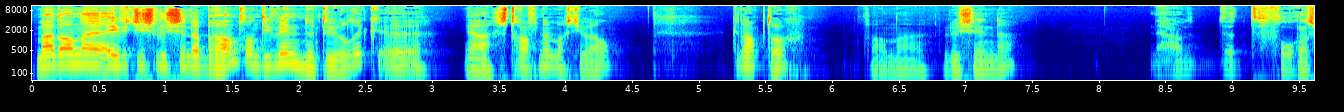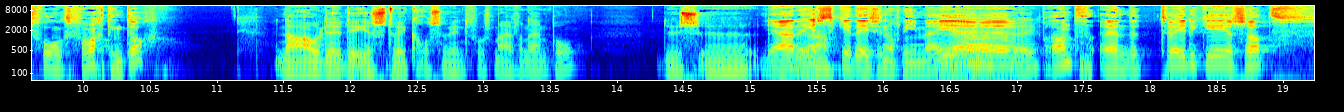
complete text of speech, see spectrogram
Maar dan eventjes Lucinda Brandt, want die wint natuurlijk. Ja, strafnummertje wel. Knap toch? Van Lucinda. Nou, dat volgens, volgens verwachting toch? Nou, de, de eerste twee crossen wint volgens mij van Empel. Dus, Ja, de eerste keer deed ze nog niet mee, eh, oké. Brand. En de tweede keer zat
